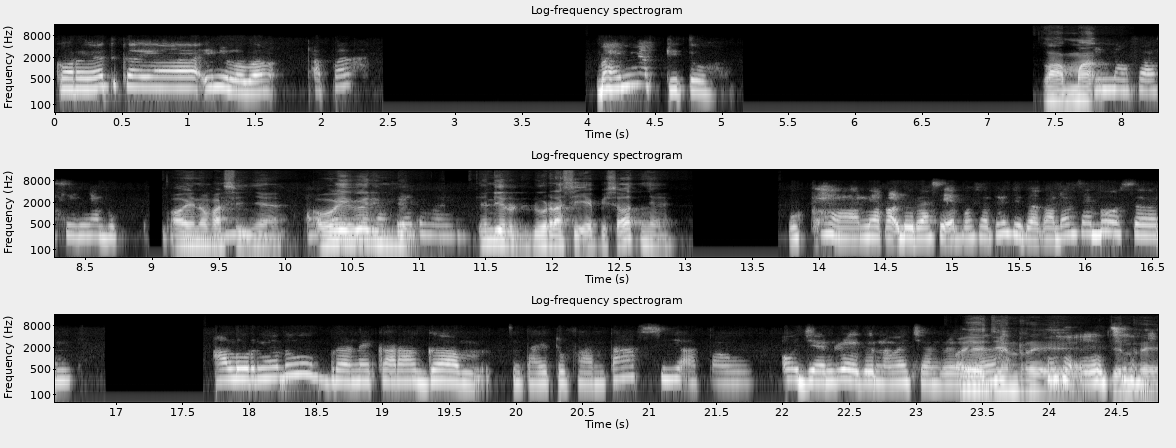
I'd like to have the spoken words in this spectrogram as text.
Korea tuh kayak ini loh bang, apa? Banyak gitu lama inovasinya bu. Oh inovasinya. Oh iya gue di, yang di durasi episodenya. Bukan ya kalau durasi episodenya juga kadang saya bosen. Alurnya tuh beraneka ragam, entah itu fantasi atau oh genre itu namanya genre Oh iya ya. genre, Iya, genre,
